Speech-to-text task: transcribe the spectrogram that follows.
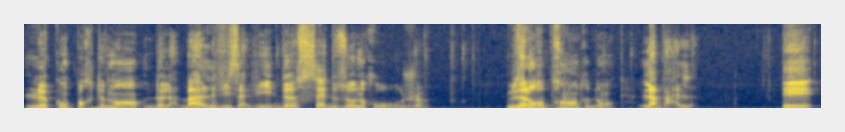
le comportement de la balle vis-à-vis -vis de cette zone rouge. Nous allons reprendre donc la balle, et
